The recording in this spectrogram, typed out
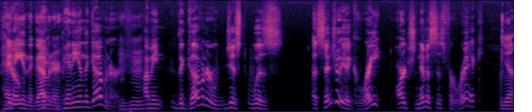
Penny know, and the governor. Pe- Penny and the governor. I mean, the governor just was essentially a great arch nemesis for Rick. Yeah.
